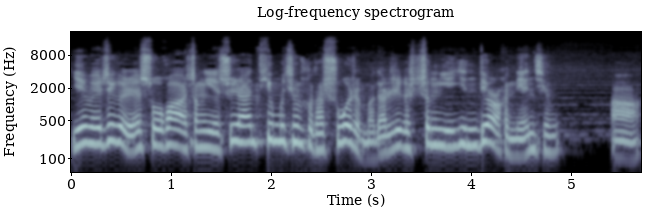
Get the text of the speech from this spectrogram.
因为这个人说话声音虽然听不清楚他说什么，但是这个声音音调很年轻，啊，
